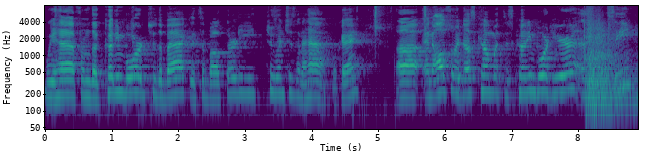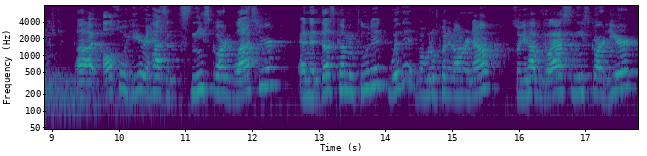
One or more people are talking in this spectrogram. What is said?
we have from the cutting board to the back, it's about 32 inches and a half, okay? Uh, and also it does come with this cutting board here, as you can see. Uh, also here it has a sneeze guard glass here, and it does come included with it, but we don't put it on right now. So you have a glass sneeze guard here,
